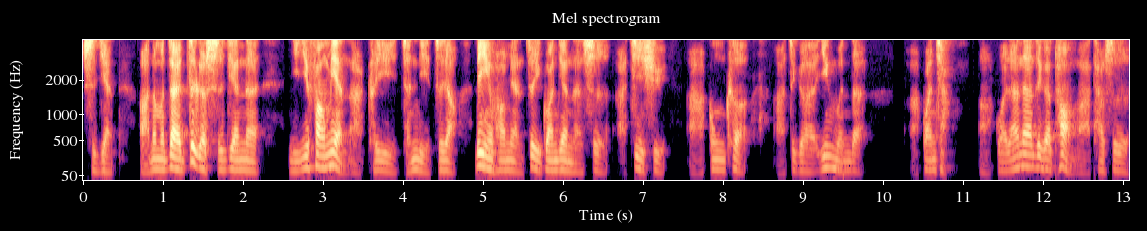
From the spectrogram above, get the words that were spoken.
时间啊。那么在这个时间呢，你一方面啊可以整理资料，另一方面最关键的是啊继续啊攻克啊这个英文的啊关卡啊。果然呢，这个 Tom 啊他是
